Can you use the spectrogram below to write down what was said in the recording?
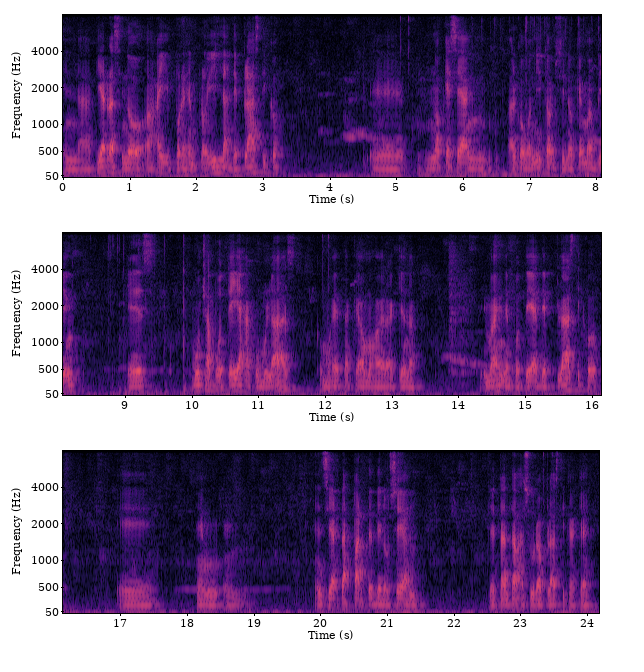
en la tierra, sino hay, por ejemplo, islas de plástico. Eh, no que sean algo bonito, sino que más bien es muchas botellas acumuladas, como estas que vamos a ver aquí en la imagen, botellas de plástico eh, en, en ciertas partes del océano, de tanta basura plástica que hay.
